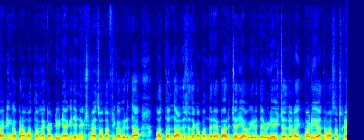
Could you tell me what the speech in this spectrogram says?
ಬ್ಯಾಟಿಂಗ್ ಒಬ್ಬರ ಮತ್ತೊಮ್ಮೆ ಕಂಟಿನ್ಯೂ ಆಗಿದೆ. ನೆಕ್ಸ್ಟ್ ಮ್ಯಾಚ್ ಸೌತ್ ಆಫ್ರಿಕಾ ವಿರುದ್ಧ ಮತ್ತೊಂದು ಅರ್ಧ ಶತಕ ಬಂದರೆ ಭರ್ಜರಿ ಆಗಿರುತ್ತೆ ವಿಡಿಯೋ ಇಷ್ಟ ಆದರೆ ಲೈಕ್ ಮಾಡಿ ಅಥವಾ ಸಬ್ಸ್ಕ್ರೈಬ್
